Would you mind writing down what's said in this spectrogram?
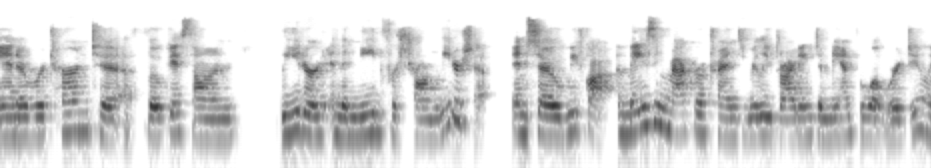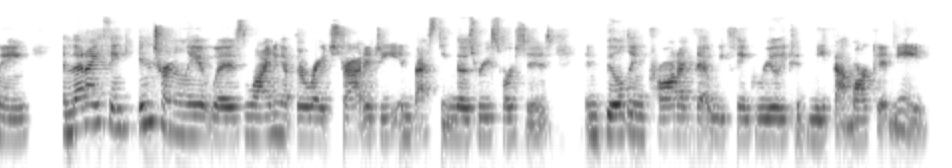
and a return to a focus on leader and the need for strong leadership. And so we've got amazing macro trends really driving demand for what we're doing. And then I think internally it was lining up the right strategy, investing those resources, and building product that we think really could meet that market need.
